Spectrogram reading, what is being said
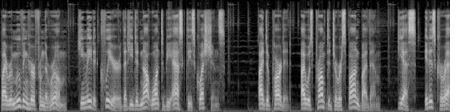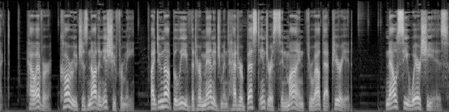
By removing her from the room, he made it clear that he did not want to be asked these questions. I departed. I was prompted to respond by them. Yes, it is correct. However, Karrueche is not an issue for me. I do not believe that her management had her best interests in mind throughout that period. Now see where she is.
